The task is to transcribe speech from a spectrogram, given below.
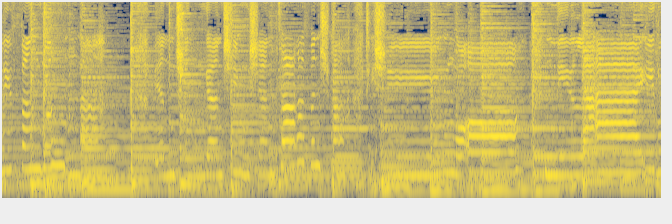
里翻滚呐，变成感情线的分叉，提醒我你来过。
